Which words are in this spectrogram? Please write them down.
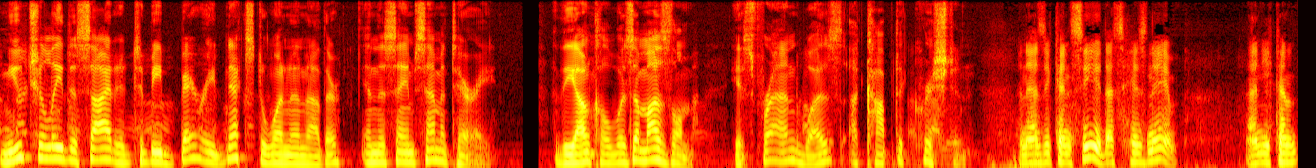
mutually decided to be buried next to one another in the same cemetery. The uncle was a Muslim, his friend was a Coptic Christian. And as you can see, that's his name. And you can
